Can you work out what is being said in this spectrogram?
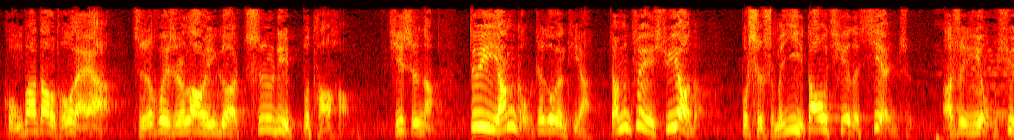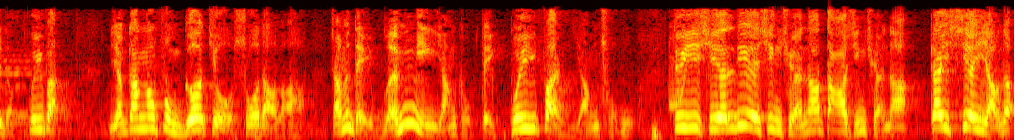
恐怕到头来啊，只会是落一个吃力不讨好。其实呢，对于养狗这个问题啊，咱们最需要的不是什么一刀切的限制。而是有序的规范。你像刚刚凤哥就说到了啊，咱们得文明养狗，得规范养宠物。对于一些烈性犬呐、大型犬呐，该限养的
